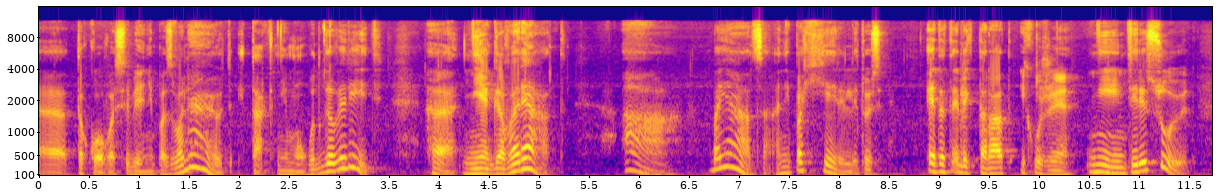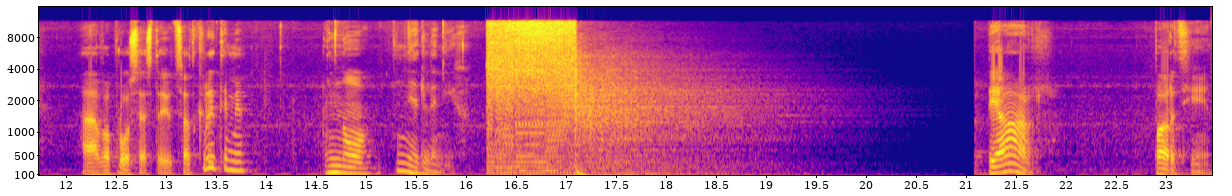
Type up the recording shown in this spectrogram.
э, такого себе не позволяют и так не могут говорить. Э, не говорят. А, боятся, они похерили. То есть этот электорат их уже не интересует. А вопросы остаются открытыми, но не для них. Пиар партии,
